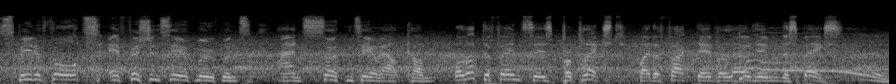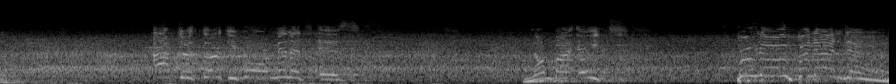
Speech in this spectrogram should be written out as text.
Speed of thought, efficiency of movement, and certainty of outcome. Well, that defence is perplexed by the fact they've allowed him the space. After 34 minutes is number eight, Bruno Fernandes.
